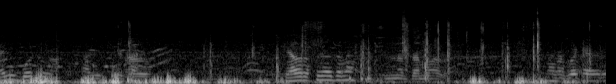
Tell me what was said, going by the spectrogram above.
తెలంగాణ బోటు ఎవరు వస్తుంది అతను? మన బోట్ ఎవరు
